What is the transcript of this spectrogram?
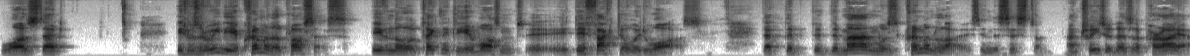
was that it was really a criminal process even though technically it wasn't, it, de facto it was, that the, the, the, man was criminalized in the system and treated as a pariah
